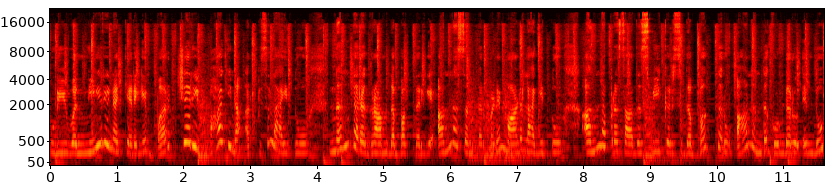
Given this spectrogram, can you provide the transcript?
ಕುಡಿಯುವ ನೀರಿನ ಕೆರೆಗೆ ಭರ್ಜರಿ ಬಾಗಿನ ಅರ್ಪಿಸಲಾಯಿತು. ನಂತರ ಗ್ರಾಮದ ಭಕ್ತರಿಗೆ ಅನ್ನ ಸಂತರ್ಪಣೆ ಮಾಡಲಾಗಿತ್ತು. ಅನ್ನ ಪ್ರಸಾದ ಸ್ವೀಕರಿಸಿದ ಭಕ್ತರು ಆನಂದಗೊಂಡರು ಎಂದು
